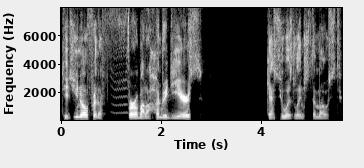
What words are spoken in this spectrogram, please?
Did you know for the for about a hundred years, Guess who was lynched the most?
